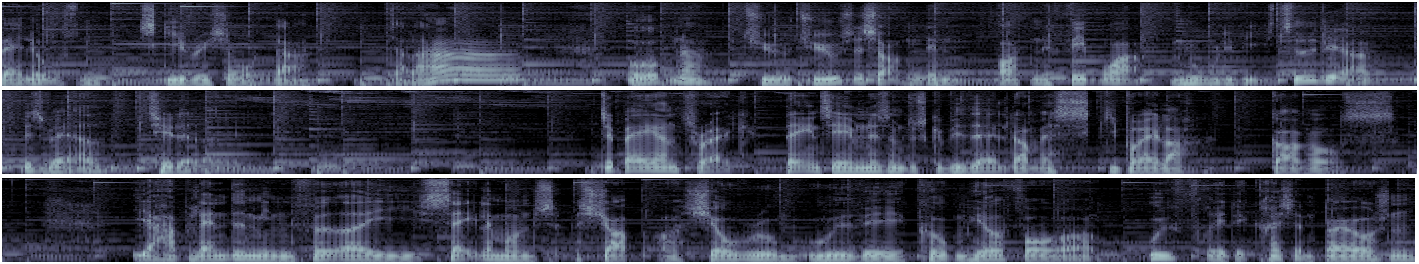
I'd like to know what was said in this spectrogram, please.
Valåsen Ski Resort, der tada, åbner 2020-sæsonen den 8. februar, muligvis tidligere, hvis vejret tillader det. Tilbage on track. Dagens emne, som du skal vide alt om, er skibriller, goggles. Jeg har plantet mine fødder i Salomons shop og showroom ude ved Copenhagen for at udfritte Christian Børgesen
